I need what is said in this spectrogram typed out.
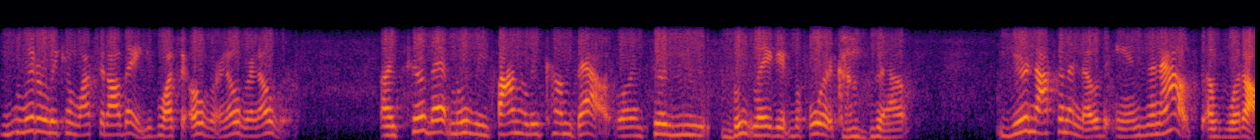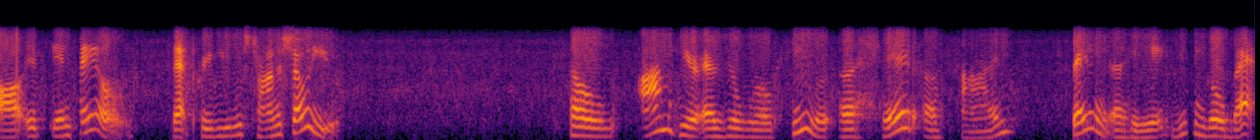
You literally can watch it all day. You can watch it over and over and over until that movie finally comes out, or until you bootleg it before it comes out. You're not going to know the ins and outs of what all it entails. That preview was trying to show you. So I'm here as your world healer ahead of time, staying ahead. You can go back.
